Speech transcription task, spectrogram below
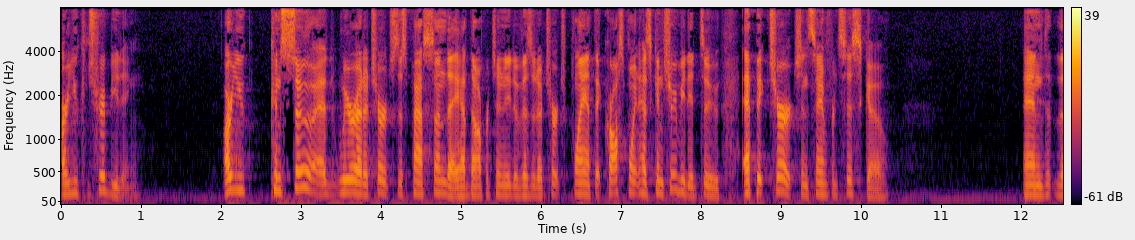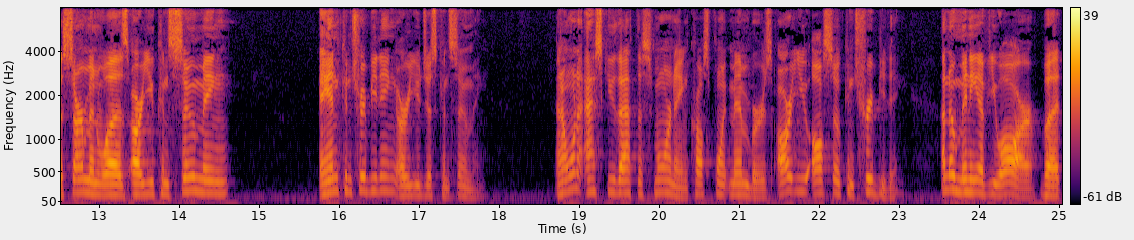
are you contributing? Are you consume uh, we were at a church this past sunday had the opportunity to visit a church plant that crosspoint has contributed to epic church in san francisco. And the sermon was are you consuming and contributing or are you just consuming? And i want to ask you that this morning crosspoint members are you also contributing? I know many of you are but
